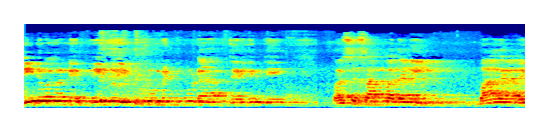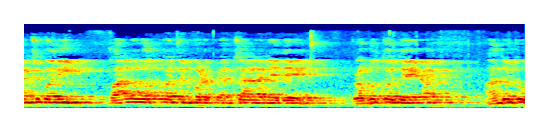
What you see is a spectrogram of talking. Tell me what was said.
దీనివల్లనే ఫీల్డ్ ఇంప్రూవ్మెంట్ కూడా జరిగింది. పశు సంపదని బాగా పెంచుకొని పాల ఉత్పత్తిని కూడా పెంచాలనేదే ప్రభుత్వ ధ్యేయం. అందుకు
